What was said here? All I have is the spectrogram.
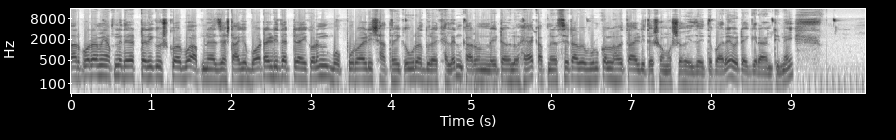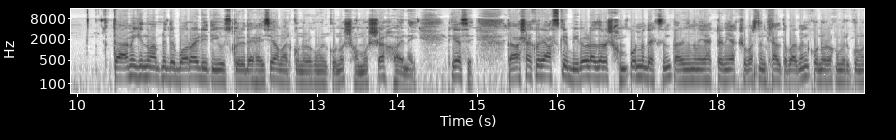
তারপরে আমি আপনাদের একটা রিকোয়েস্ট করব, আপনারা জাস্ট আগে বট আইডিতে ট্রাই করেন, পুরো আইডির সাথে রেখে উড়াদুরা খেলেন, কারণ এটা হলো হ্যাক আপনারা সেট ভুল করলে হয়তো আইডিতে সমস্যা হয়ে যাইতে পারে, ওইটা গ্যারান্টি নেই। তা আমি কিন্তু আপনাদের বড় আইডিতে ইউজ করে দেখাইছি, আমার কোনো রকমের কোনো সমস্যা হয় নাই, ঠিক আছে? তো আশা করি আজকের ভিডিওটা যারা সম্পূর্ণ দেখছেন, তারা কিন্তু এই হ্যাকটা নিয়ে একশো পার্সেন্ট খেলতে পারবেন, কোনো রকমের কোনো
